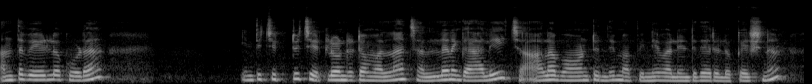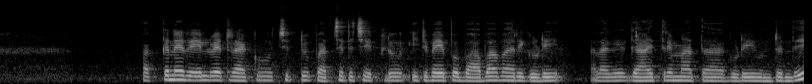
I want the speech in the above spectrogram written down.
అంత వేడిలో కూడా ఇంటి చుట్టూ చెట్లు ఉండటం వలన చల్లని గాలి చాలా బాగుంటుంది మా పిన్ని వాళ్ళ ఇంటి దగ్గర లొకేషన్. పక్కనే రైల్వే ట్రాకు చుట్టూ పచ్చటి చెట్లు ఇటువైపు బాబావారి గుడి అలాగే గాయత్రిమాత గుడి ఉంటుంది.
